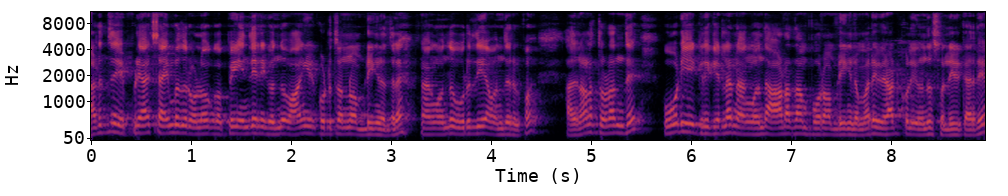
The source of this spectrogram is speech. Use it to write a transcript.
அடுத்து எப்படியாச்சும் ஐம்பது உலக கோப்பை இந்தியனுக்கு வந்து வாங்கி கொடுத்தணும் அப்படிங்கிறதுல நாங்கள் வந்து உறுதியாக வந்திருக்கோம். அதனால் தொடர்ந்து ஓடிஐ கிரிக்கெட்டில் நாங்கள் வந்து ஆட தான் போகிறோம் அப்படிங்கிற மாதிரி விராட் கோலி வந்து சொல்லியிருக்காரு.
